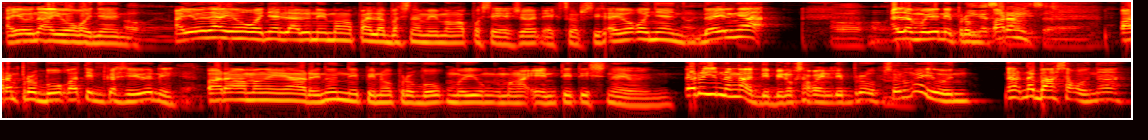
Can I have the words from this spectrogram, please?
ayaw na ayoko niyan. Okay, okay. Ayaw na ayoko niyan, lalo na yung mga palabas na may mga possession, exorcist, ayoko niyan. Dahil nga, Oh, okay. alam mo yun eh, ka parang, sa... parang provocative kasi yun eh. Yeah. Parang ang mangyayari nun eh, pinoprovoke mo yung mga entities na yun. Pero yun na nga, di binuksan ko yung libro. So Mm. ngayon, na, nabasa ko na.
